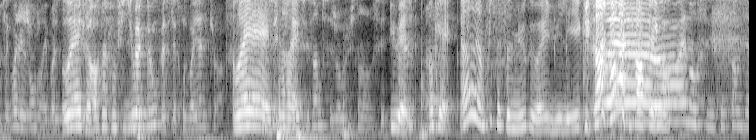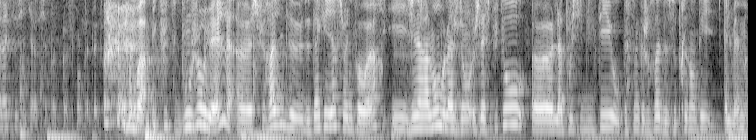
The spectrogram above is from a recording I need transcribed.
À chaque fois, les gens, genre, ils voient le Ouais, ça porte à confusion. Ils bug de ouf parce qu'il y a trop de voyelles, tu vois. Ouais, c'est vrai. C'est simple, c'est genre juste un. C'est UL. Ok. Ah, en plus, ça sonne mieux que, ouais, ULé. Que... Ouais, ouais, non, c'est simple, direct, efficace, y'a pas de quoi se prendre la tête. bon, bah, écoute, bonjour UL. Euh, je suis ravie de, de t'accueillir sur InPower. Et généralement, voilà, je, je laisse plutôt euh, la possibilité aux personnes que je reçois de se présenter elles-mêmes.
